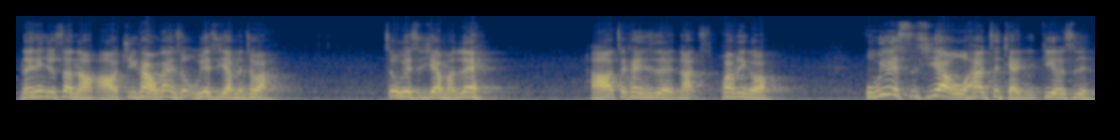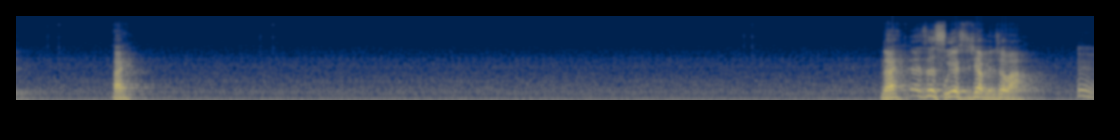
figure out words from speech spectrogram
那天就算了哦。好，继续看，我跟你说五月十七号没错吧？这五月十七号嘛，对不对？好，再看一次，拿画面给我。五月十七号，我还要再讲第二次，来，来，那这是五月十七号没错吧？嗯，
